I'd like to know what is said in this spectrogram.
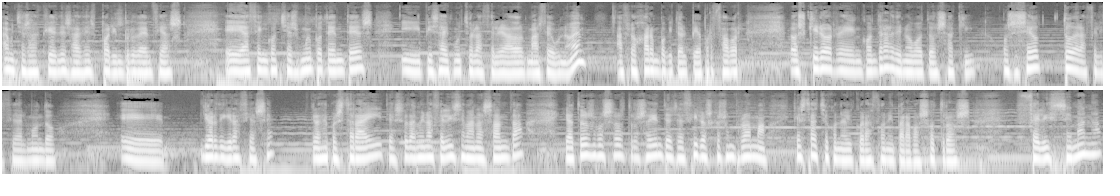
Hay muchos accidentes a veces por imprudencias. Eh, hacen coches muy potentes y pisáis mucho el acelerador más de uno. ¿eh? Aflojar un poquito el pie, por favor. Os quiero reencontrar de nuevo todos aquí. Os deseo toda la felicidad del mundo. Eh, Jordi, gracias, ¿eh? Gracias por estar ahí. Te deseo también una feliz Semana Santa. Y a todos vosotros oyentes, deciros que es un programa que está hecho con el corazón y para vosotros. Feliz semana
